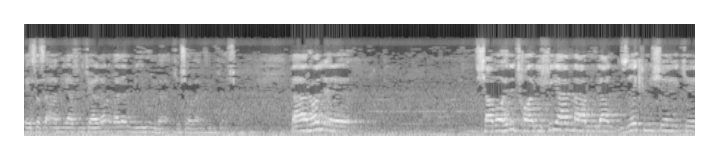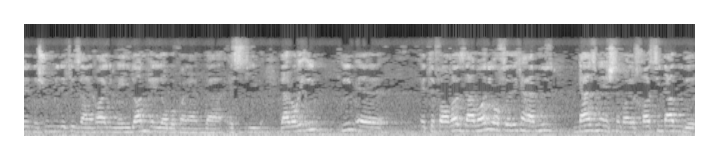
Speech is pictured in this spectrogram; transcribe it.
احساس امنیت می‌کردن اومدن بیرون و کشاورزی می‌کشن به هر حال شواهد تاریخی هم معمولا ذکر میشه که نشون میده که زنها اگه میدان پیدا بکنن و استیل در واقع این این اتفاقات زمانی افتاده که هنوز نظم اجتماعی خاصی نبوده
